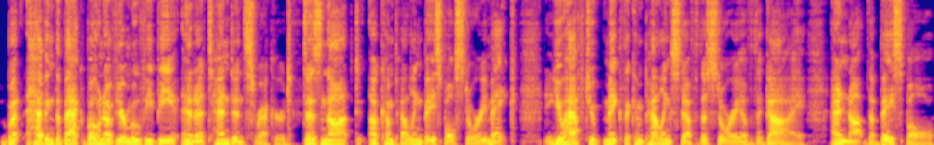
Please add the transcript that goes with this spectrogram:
But having the backbone of your movie be an attendance record does not a compelling baseball story make. You have to make the compelling stuff the story of the guy and not the baseball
